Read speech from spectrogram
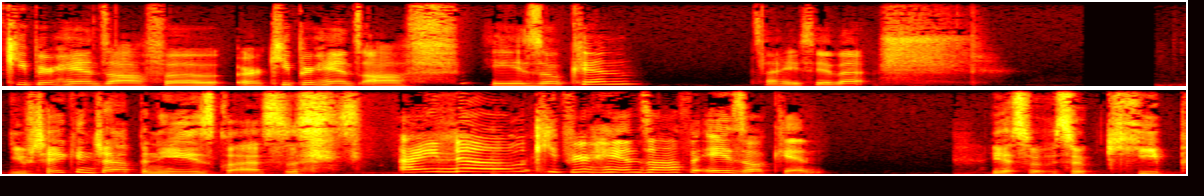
keep your hands off of, or keep your hands off Eizouken. Is that how you say that? You've taken Japanese classes. I know. Keep your hands off Eizouken. yeah, so so keep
